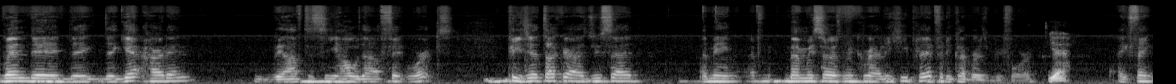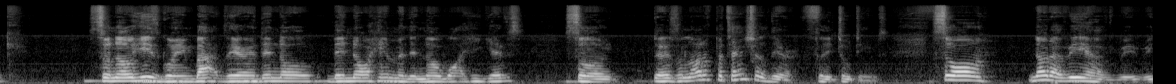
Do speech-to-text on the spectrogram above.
when they, they, they get Harden, we have to see how that fit works. PJ Tucker, as you said, I mean, if memory serves me correctly, he played for the Clippers before. Yeah. I think. So now he's going back there and they know they know him and they know what he gives. So there's a lot of potential there for the two teams. So now that we have we, we,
